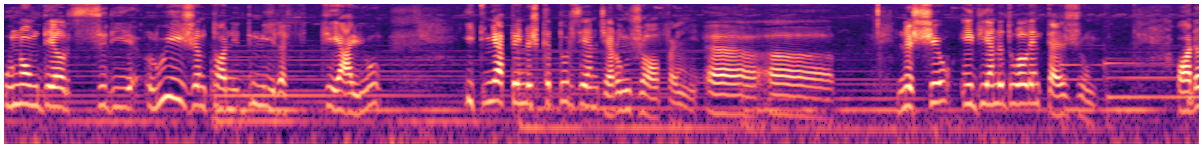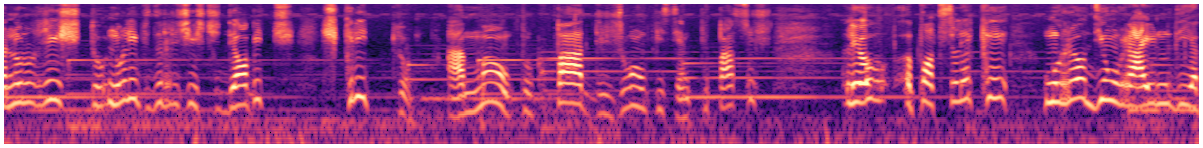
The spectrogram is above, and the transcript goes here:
o nome dele seria Luís António de Mira Fialho e tinha apenas 14 anos, era um jovem. Uh, nasceu em Viana do Alentejo. Ora, no, registro, no livro de registros de óbitos, escrito à mão pelo padre João Vicente de Passos, leu, pode-se ler que morreu de um raio no dia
